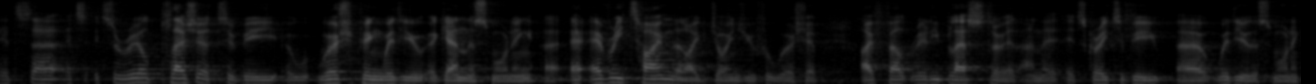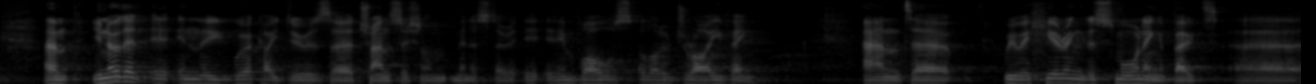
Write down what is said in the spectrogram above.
It's, uh, it's, it's a real pleasure to be uh, worshipping with you again this morning. Uh, every time that I've joined you for worship, I've felt really blessed through it, and it, it's great to be uh, with you this morning. Um, you know that in the work I do as a transitional minister, it, it involves a lot of driving. And uh, we were hearing this morning about, uh,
